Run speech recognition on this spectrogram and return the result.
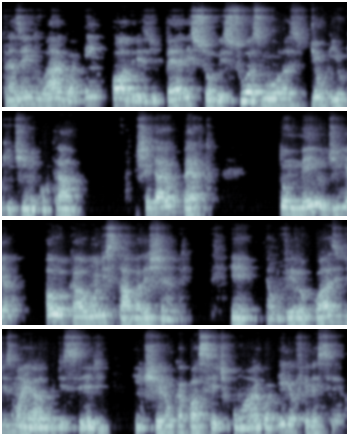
trazendo água em odres de pele sobre suas mulas de um rio que tinham encontrado, chegaram perto do meio-dia ao local onde estava Alexandre. E, ao vê-lo quase desmaiado de sede, encheram o capacete com água e lhe ofereceram.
